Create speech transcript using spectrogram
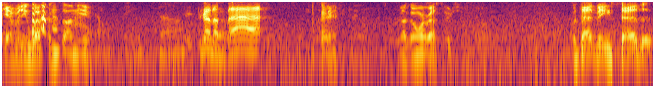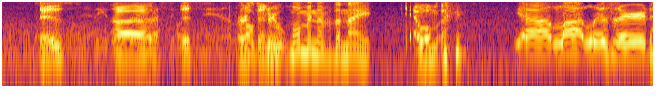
you have any weapons on you? I got a bat. Okay. I'm not gonna worry about searching. With that being said, Siz, uh, this person, woman of the night. yeah, woman, Yeah, lot lizard,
